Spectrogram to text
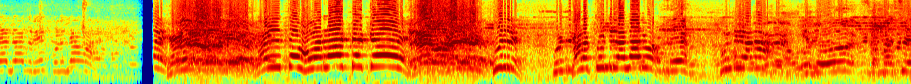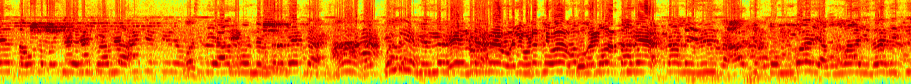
ಎಲ್ಲ ನಾವು ರೈತ ಹೋರಾಟಕ್ಕೆ ಕುಂಡ್ರಿ ಎಲ್ಲಾರು ಕುಂಡ್ರಿ ಇದು ಸಮಸ್ಯೆ ತೌಲ ಬಗ್ಗೆ ವಸ್ತಿ ಆದ್ರೂ ನಿಂದಿರ್ಬೇಕು. ಕುಂಡ್ರಿ. ರಾಜ್ಯ ತುಂಬಾ ಎಲ್ಲಾ ಇದೇ ರೀತಿ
